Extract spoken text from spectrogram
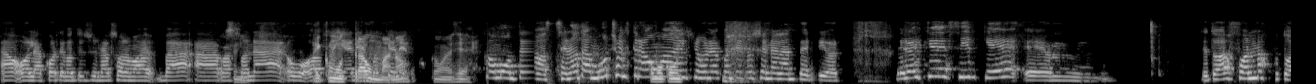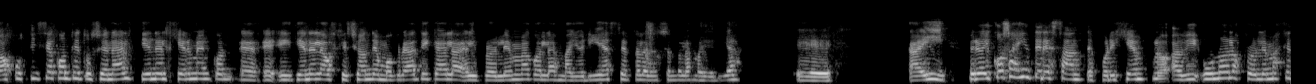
o la Corte Constitucional solo va, a razonar o Hay como un trauma, ¿no? Como decía. Como un trauma. Se nota mucho el trauma del Tribunal Constitucional anterior. Pero hay que decir que, em, de todas formas, toda justicia constitucional tiene el germen eh, eh, y tiene la objeción democrática, el problema con las mayorías, ¿cierto? La elección de las mayorías. Eh, ahí. Pero hay cosas interesantes. Por ejemplo, uno de los problemas que,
